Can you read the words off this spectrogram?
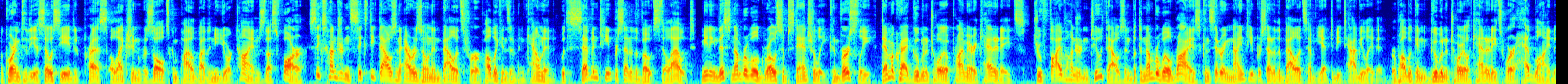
According to the Associated Press election results compiled by the New York Times, thus far, 660,000 Arizonan ballots for Republicans have been counted, with 17% of the vote still out, meaning this number will grow substantially. Conversely, Democrat gubernatorial primary candidates drew 502,000, but the number will rise considering 19% of the ballots have yet to be tabulated. Republican gubernatorial candidates were headlined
